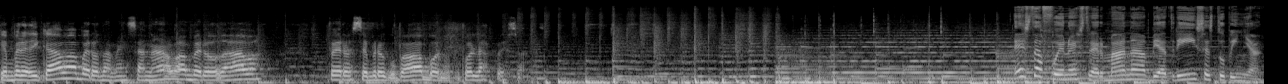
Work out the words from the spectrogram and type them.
que predicaba, pero también sanaba, pero daba, pero se preocupaba por, por las personas. Esta fue nuestra hermana Beatriz Estupiñán,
